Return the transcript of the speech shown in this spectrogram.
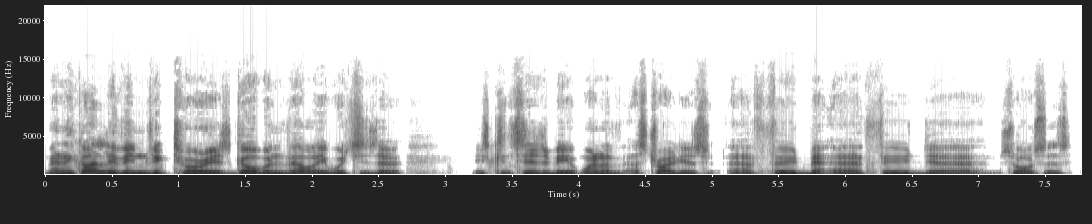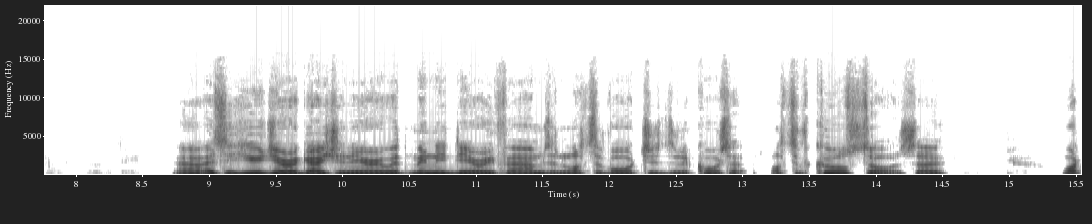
Manik, I live in Victoria's Goulburn Valley, which is a is considered to be one of Australia's uh, food uh, food uh, sources. Uh, it's a huge irrigation area with many dairy farms and lots of orchards, and of course, uh, lots of cool stores. So, what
